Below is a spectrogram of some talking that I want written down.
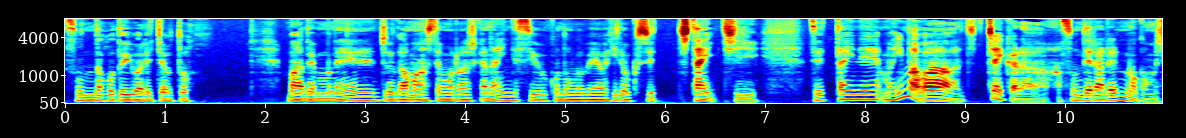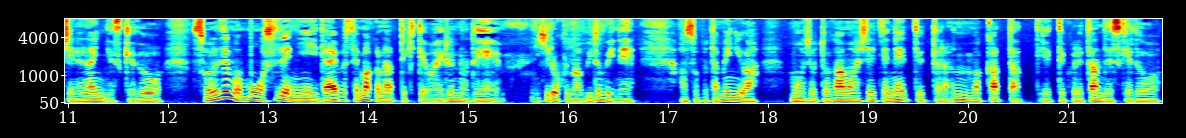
そんなこと言われちゃうと。まあでもねちょっと我慢してもらうしかないんですよ。この部屋を広くしたいし。絶対ね、まあ、今はちっちゃいから遊んでられるのかもしれないんですけどそれでももうすでにだいぶ狭くなってきてはいるので広くのびのびね遊ぶためにはもうちょっと我慢しててねって言ったら「うん分かった」って言ってくれたんですけど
